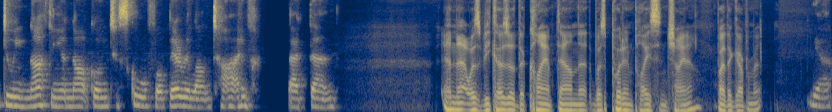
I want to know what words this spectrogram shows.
doing nothing and not going to school for a very long time back then. And that was because of the clampdown that was put in place in China by the government? Yeah.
